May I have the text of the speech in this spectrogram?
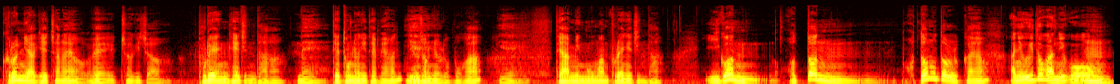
그런 이야기 했잖아요. 왜 저기 저 불행해진다. 네. 대통령이 되면 예. 윤석열 후보가 예. 대한민국만 불행해진다. 이건 어떤 어떤 의도일까요? 아니 의도가 아니고 음.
